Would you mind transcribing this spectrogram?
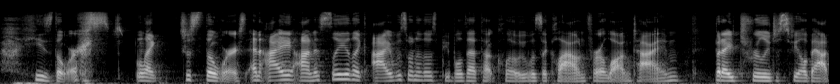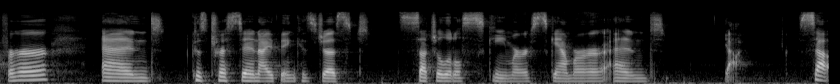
he's the worst. Like just the worst. And I honestly, like I was one of those people that thought khloe was a clown for a long time, but I truly just feel bad for her. And cuz Tristan I think is just such a little schemer, scammer and yeah. So,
